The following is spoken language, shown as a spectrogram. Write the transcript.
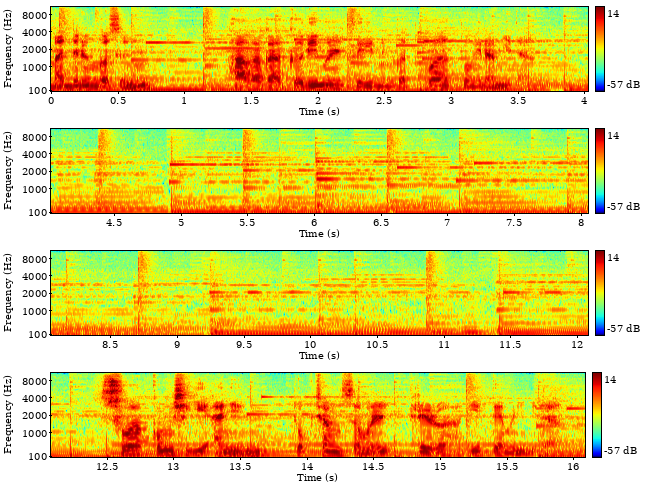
만드는 것은 화가가 그림을 그리는 것과 동일합니다. 수학 공식이 아닌 독창성을 필요로 하기 때문입니다.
